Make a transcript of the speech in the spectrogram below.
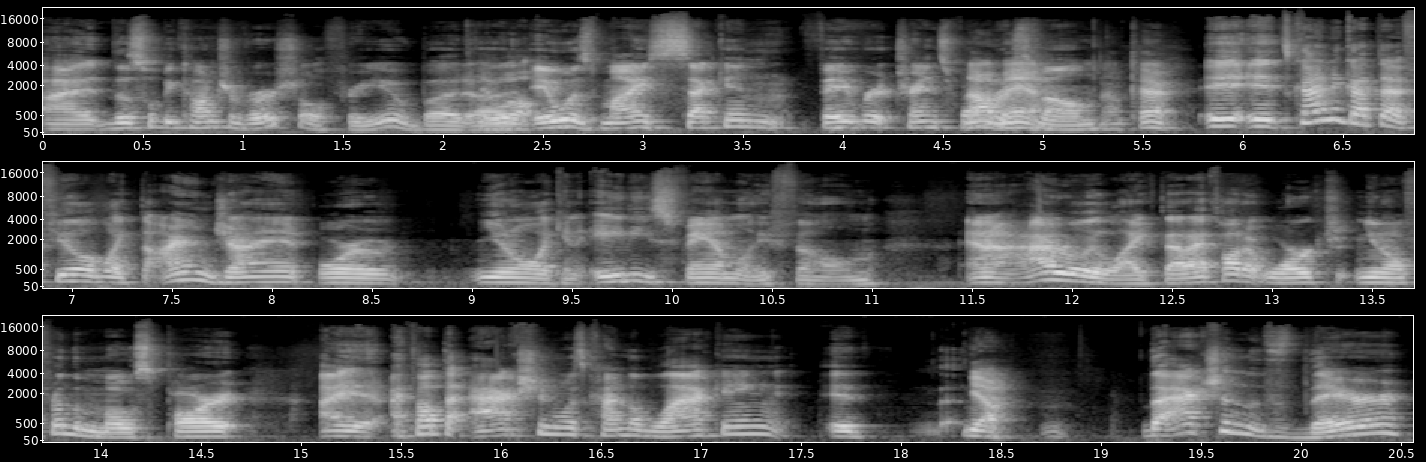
I, this will be controversial for you, but uh, will. it, was my second favorite Oh Transformers man. film. Okay. It, it's kind of got that feel of like the Iron Giant or you know like an '80s family film, and I, I really liked that. I thought it worked, you know, for the most part. I I thought the action was kind of lacking. It Yeah. the action that's there,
